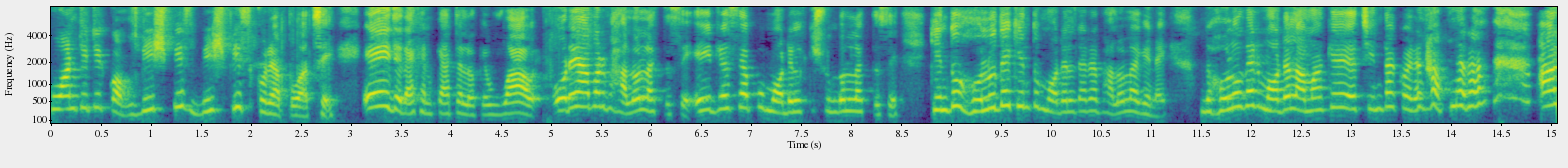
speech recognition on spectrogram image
কোয়ান্টিটি কম, বিশ পিস বিশ পিস করে আপু আছে। এই যে দেখেন ক্যাটালগে ওয়াও ওরে আবার ভালো লাগতেছে। এই ড্রেসে আপু মডেল কি সুন্দর লাগতেছে। কিন্তু হলুদে কিন্তু মডেলটার ভালো লাগে নাই। হলুদের মডেল আমাকে চিন্তা করেন আপনারা? আর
